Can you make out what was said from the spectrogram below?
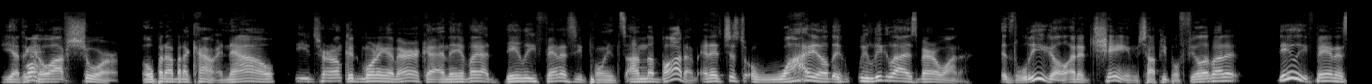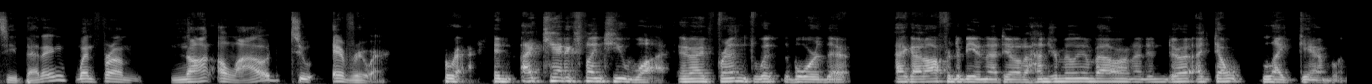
You had to go offshore, open up an account. And now you turn on Good Morning America and they have like daily fantasy points on the bottom. And it's just wild. We legalized marijuana. It's legal and it changed how people feel about it. Daily fantasy betting went from not allowed to everywhere. Correct. And I can't explain to you why. And I have friends with the board that I got offered to be in that deal at a hundred million dollar and I didn't do it. I don't like gambling.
